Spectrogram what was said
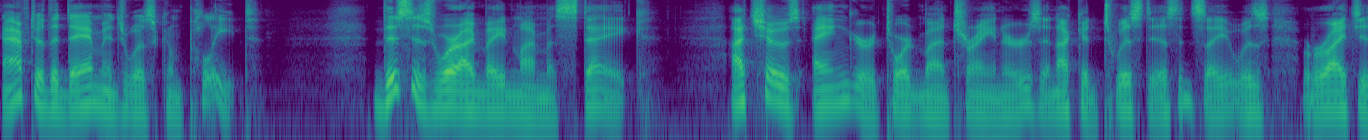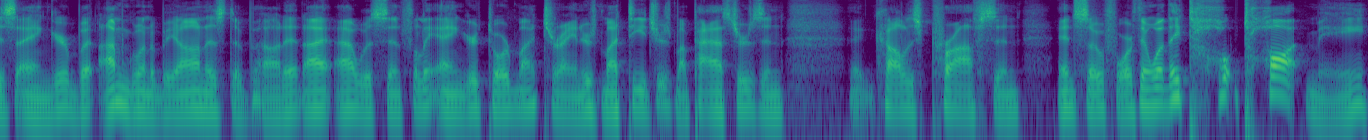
After the damage was complete, this is where I made my mistake. I chose anger toward my trainers, and I could twist this and say it was righteous anger, but I'm going to be honest about it. I, I was sinfully angered toward my trainers, my teachers, my pastors, and college profs, and, and so forth, and what they ta- taught me.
